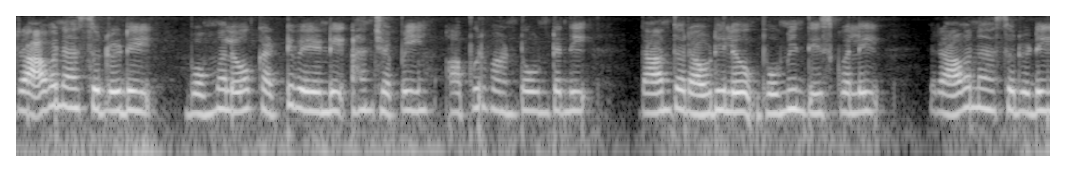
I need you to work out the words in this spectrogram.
రావణాసురుడి బొమ్మలో కట్టివేయండి అని చెప్పి అపూర్వ అంటూ ఉంటుంది. దాంతో రౌడీలు భూమిని తీసుకువెళ్ళి రావణాసురుడి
